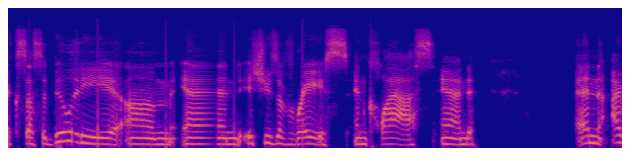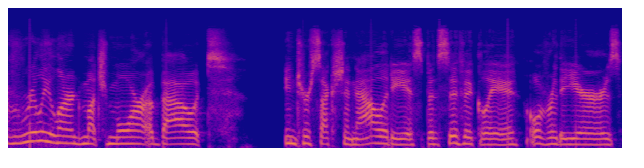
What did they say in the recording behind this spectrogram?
accessibility um, and issues of race and class and and I've really learned much more about intersectionality specifically over the years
